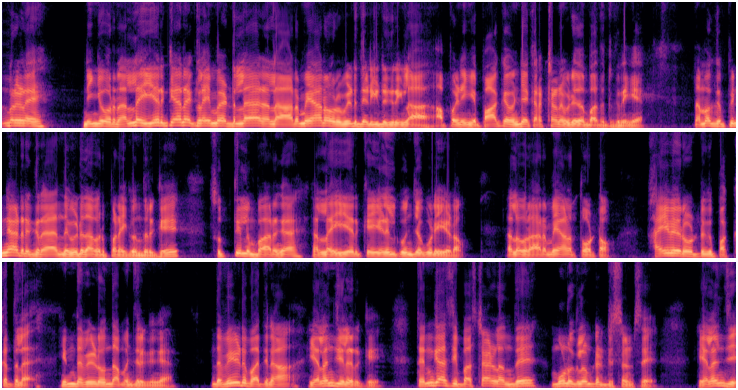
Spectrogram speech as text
நண்பர்களே நீங்கள் ஒரு நல்ல இயற்கையான கிளைமேட்டில் நல்ல அருமையான ஒரு வீடு தேடிக்கிட்டு இருக்கிறீங்களா? அப்போ நீங்கள் பார்க்க வேண்டிய கரெக்டான வீடு தான் பார்த்துட்டு இருக்கிறீங்க நமக்கு பின்னாடி இருக்கிற அந்த வீடு தான் விற்பனைக்கு வந்திருக்கு. சுற்றிலும் பாருங்கள் நல்ல இயற்கை எழில் கொஞ்சக்கூடிய இடம். நல்ல ஒரு அருமையான தோட்டம். ஹைவே ரோட்டுக்கு பக்கத்தில் இந்த வீடு வந்து அமைஞ்சிருக்குங்க. இந்த வீடு பார்த்தீங்கன்னா இளஞ்சியில் இருக்குது தென்காசி பஸ் ஸ்டாண்ட்லேருந்து மூணு கிலோமீட்டர் டிஸ்டன்ஸு இளஞ்சி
